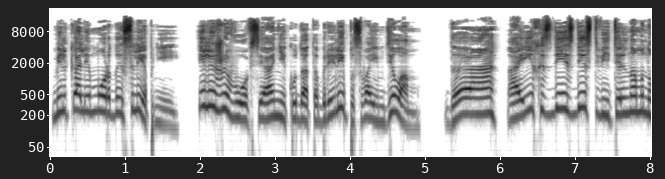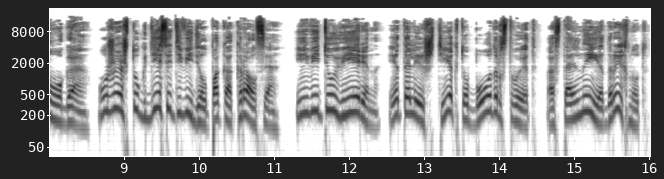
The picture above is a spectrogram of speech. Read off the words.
мелькали морды слепней, или же вовсе они куда-то брели по своим делам. Да, а их здесь действительно много. Уже штук десять видел, пока крался. И ведь уверен, это лишь те, кто бодрствует, остальные дрыхнут.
